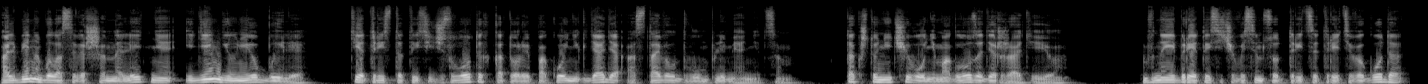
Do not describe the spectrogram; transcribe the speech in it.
Альбина была совершеннолетняя, и деньги у нее были, те 300 тысяч злотых, которые покойник дядя оставил двум племянницам. Так что ничего не могло задержать ее. В ноябре 1833 года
